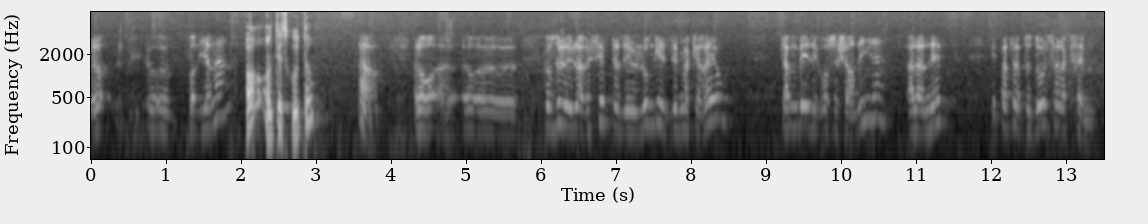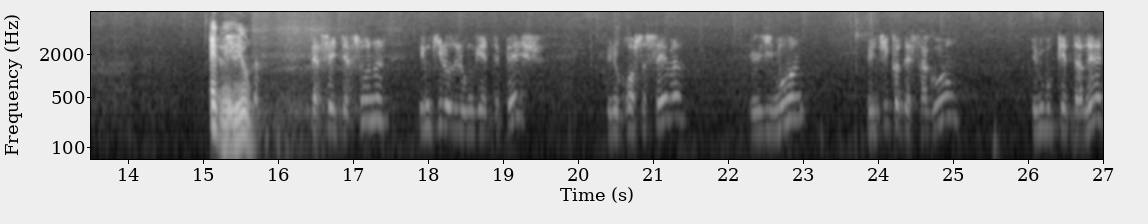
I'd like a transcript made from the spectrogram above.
Alors, euh, pas Diana Oh, on t'écoute. Ah, alors, euh, euh, cause de la recette des longuettes de macareo, també des grosses sardines, à la nette et patates dolces à la crème. Eh bien, Per 6 personnes, un de longuettes de pêche, une grosse sève, un limon, une chicotte d'estragon, une bouquet d'aneth,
